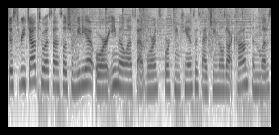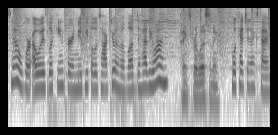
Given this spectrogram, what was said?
just reach out to us on social media or email us at lawrenceforkingkansas at gmail.com and let us know. We're always looking for new people to talk to and would love to have you on. Thanks for listening. We'll catch you next time.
